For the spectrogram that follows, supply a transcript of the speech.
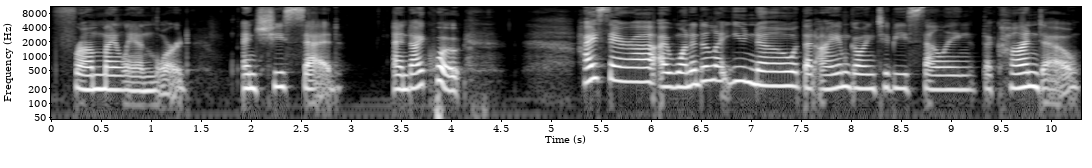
from my landlord and she said, and I quote, Hi, Sarah. I wanted to let you know that I am going to be selling the condo.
